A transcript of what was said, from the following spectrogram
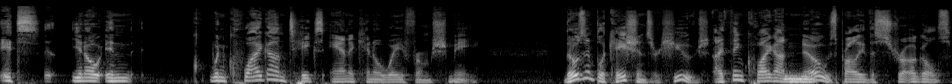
it's you know in when Qui Gon takes Anakin away from Shmi, those implications are huge. I think Qui Gon mm. knows probably the struggles.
